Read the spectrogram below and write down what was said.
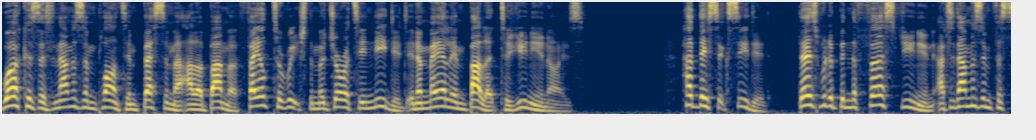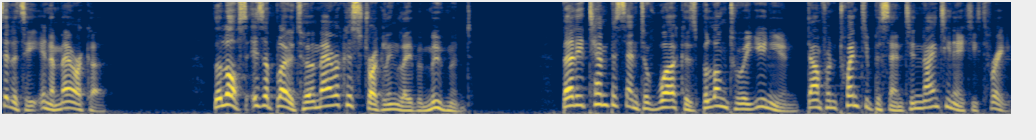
workers at an Amazon plant in Bessemer, Alabama failed to reach the majority needed in a mail in ballot to unionize. Had they succeeded, theirs would have been the first union at an Amazon facility in America. The loss is a blow to America's struggling labour movement. Barely 10% of workers belong to a union, down from 20% in 1983.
